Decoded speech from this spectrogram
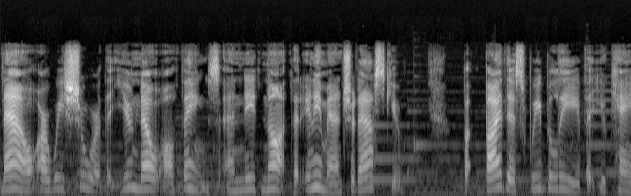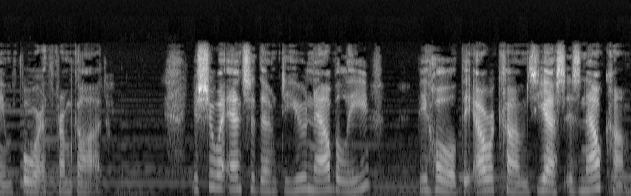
Now are we sure that you know all things, and need not that any man should ask you. But by this we believe that you came forth from God. Yeshua answered them, Do you now believe? Behold, the hour comes, yes, is now come,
